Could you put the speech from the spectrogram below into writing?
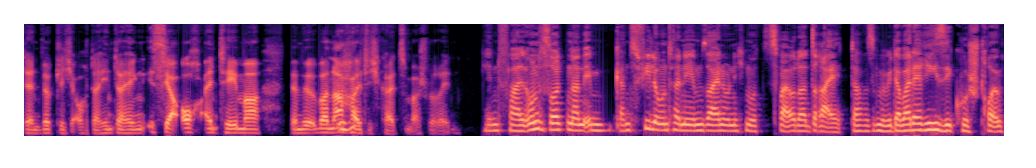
denn wirklich auch dahinter hängen. Ist ja auch ein Thema, wenn wir über mhm. Nachhaltigkeit mhm. zum Beispiel reden jeden Fall. Und es sollten dann eben ganz viele Unternehmen sein und nicht nur zwei oder drei. Da sind wir wieder bei der Risikostreuung.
